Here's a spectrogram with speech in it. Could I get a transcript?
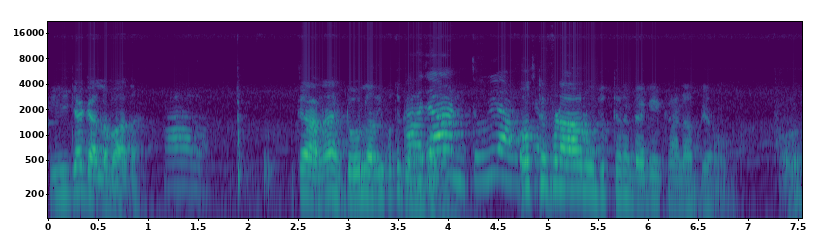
ਠੀਕ ਆ, ਗੱਲਬਾਤ। ਆ। ਲੋ ਧਿਆਨ ਨਾਲ ਡੋਲਾ ਦੀ ਪੁੱਤ ਆ ਗਰਮ ਜਾ ਤੂੰ ਵੀ ਆ ਉੱਥੇ ਫੜਾ ਉਹਨੂੰ ਜਿੱਥੇ ਨੇ ਬਹਿ ਕੇ ਖਾਣਾ ਪੀਣਾ ਉਹ।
